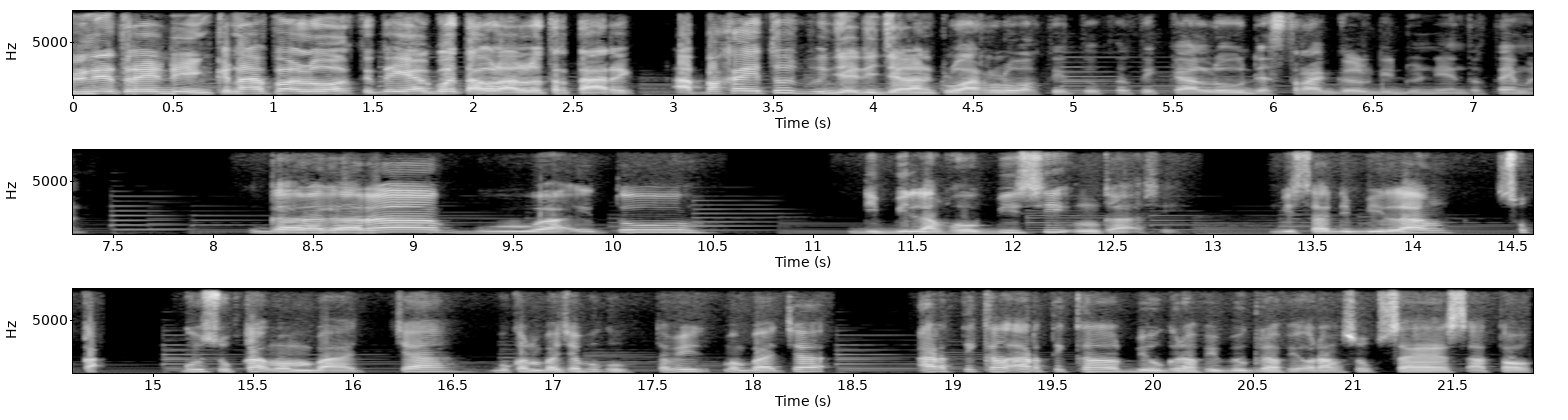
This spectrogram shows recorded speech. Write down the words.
Dunia trading Kenapa lu waktu itu Ya gue tau lah lu tertarik Apakah itu menjadi jalan keluar lu waktu itu Ketika lu udah struggle di dunia entertainment Gara-gara gua itu dibilang hobi sih enggak sih. Bisa dibilang suka. Gue suka membaca, bukan baca buku, tapi membaca artikel-artikel biografi-biografi orang sukses atau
